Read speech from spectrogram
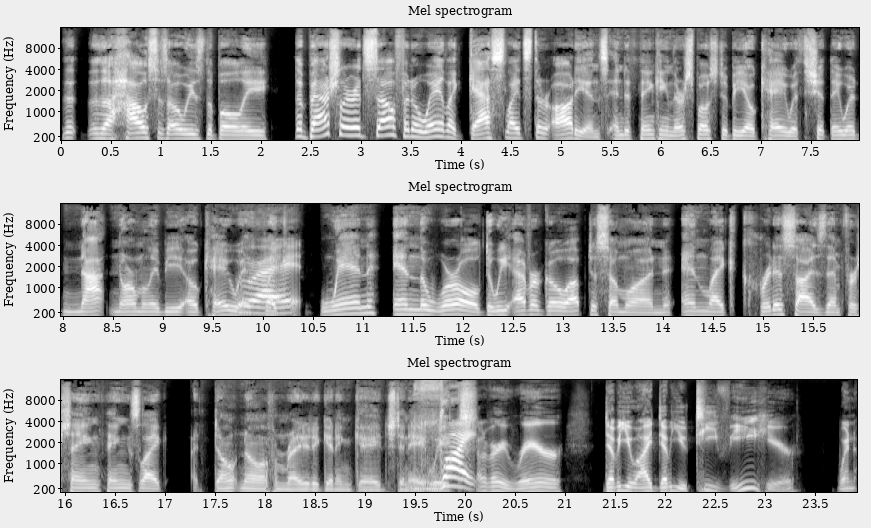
the the house is always the bully. The Bachelor itself, in a way, like gaslights their audience into thinking they're supposed to be okay with shit they would not normally be okay with. Like, Right. when in the world do we ever go up to someone and like criticize them for saying things like, I don't know if I'm ready to get engaged in eight weeks. Right. Got a very rare WIW TV here when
